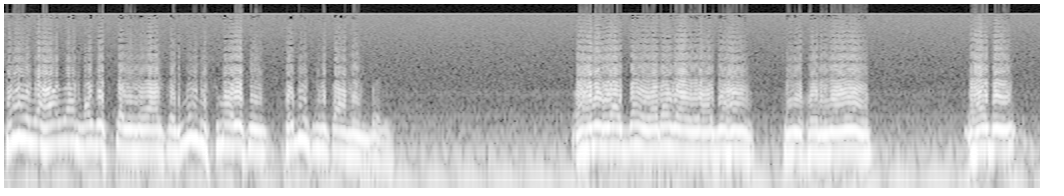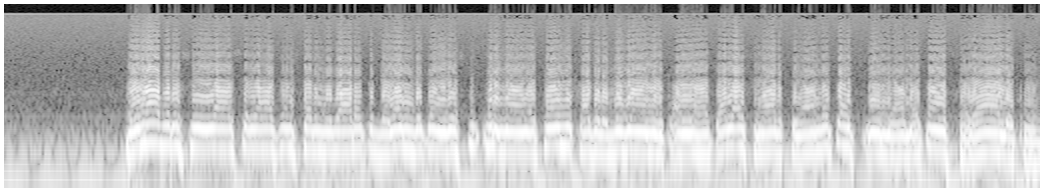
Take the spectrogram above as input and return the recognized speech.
سمی لہذا نگشتا ہی نیار تک مل شما ہوتی ثبیت مطابق بری۔ وہاں اللہ دا ورگا واجہاں سمی خرمایا وہاں جناب رسول اللہ صلی اللہ علیہ وسلم سر مبارک بلند کن رسی نعمتان قدر بجانک اللہ تعالی شمار قیامتا چی نعمتان سوال کن۔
